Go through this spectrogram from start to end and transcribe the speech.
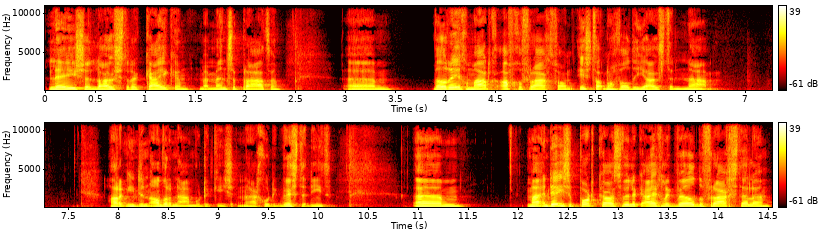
lezen, luisteren, kijken, met mensen praten, um, wel regelmatig afgevraagd van, is dat nog wel de juiste naam? Had ik niet een andere naam moeten kiezen? Nou goed, ik wist het niet. Um, maar in deze podcast wil ik eigenlijk wel de vraag stellen,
